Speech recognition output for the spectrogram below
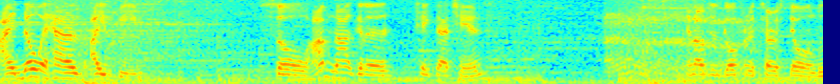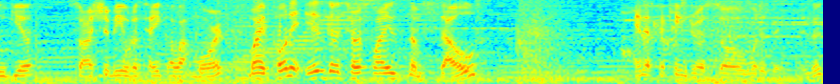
I know it has Ice Beam. So I'm not gonna take that chance. And I'll just go for the Tera Steel and Lugia so I should be able to take a lot more. My opponent is going to Terastallize themselves, and that's the Kingdra, so what is it? Is it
